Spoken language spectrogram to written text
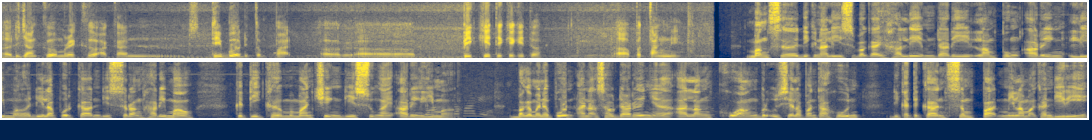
Uh, dijangka mereka akan tiba di tempat uh, uh, PKTK kita petang ni. Mangsa dikenali sebagai Halim dari Lampung Aring 5 dilaporkan diserang harimau ketika memancing di Sungai Aring 5. Bagaimanapun anak saudaranya Alang Kuang berusia 8 tahun dikatakan sempat menyelamatkan diri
